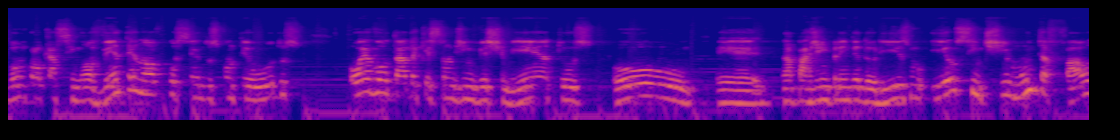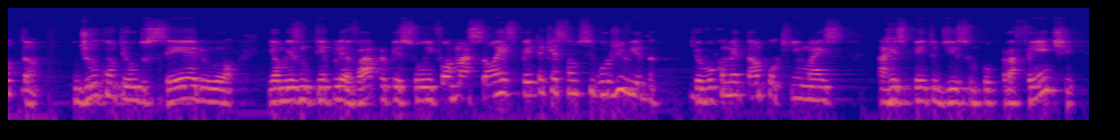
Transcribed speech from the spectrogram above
vamos colocar assim, 99% dos conteúdos ou é voltado à questão de investimentos ou é, na parte de empreendedorismo, e eu senti muita falta de um conteúdo sério e ao mesmo tempo levar para a pessoa informação a respeito da questão do seguro de vida, que eu vou comentar um pouquinho mais a respeito disso um pouco para frente,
